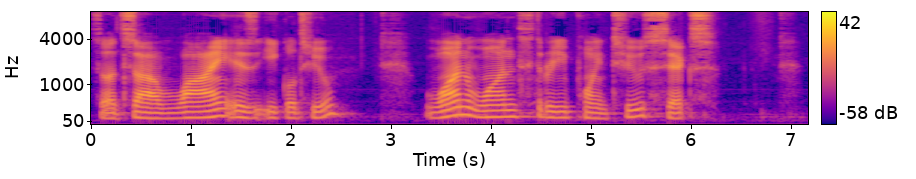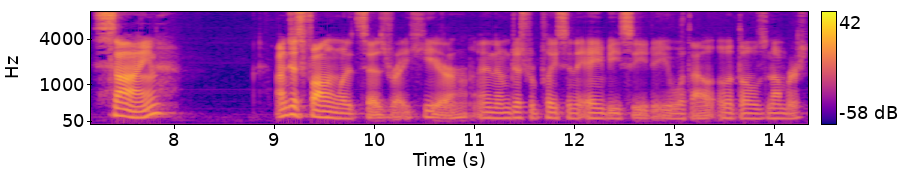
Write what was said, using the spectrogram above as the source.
So it's uh, y is equal to 113.26 sine. I'm just following what it says right here, and I'm just replacing the A, B, C, D without with those numbers.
